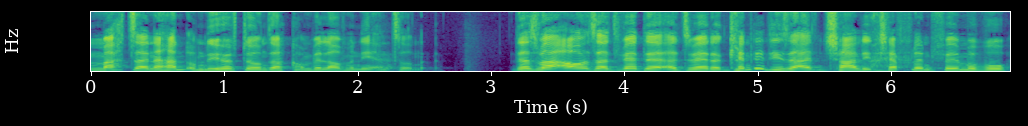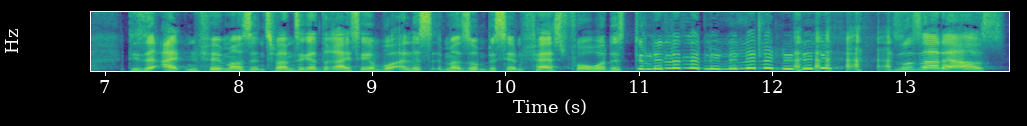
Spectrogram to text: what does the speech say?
macht seine Hand um die Hüfte und sagt, komm, wir laufen in die Endzone. Das war aus, als wäre der, als wäre der, kennt ihr diese alten Charlie Chaplin Filme, wo diese alten Filme aus den 20er, 30er, wo alles immer so ein bisschen fast forward ist? So sah der aus.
